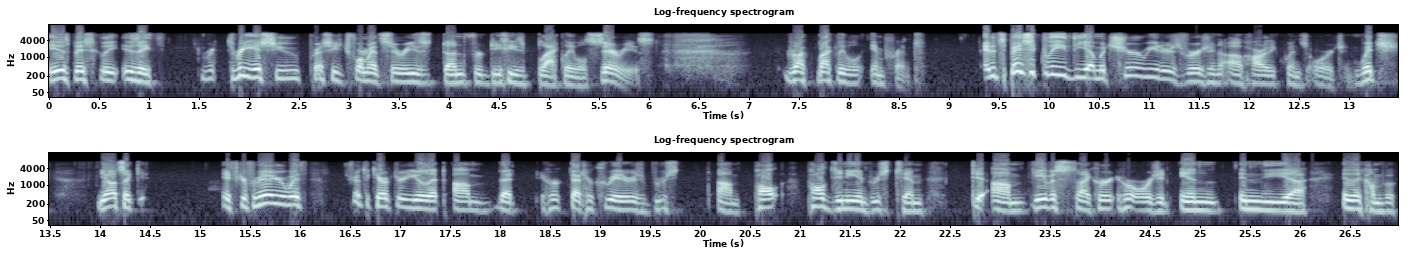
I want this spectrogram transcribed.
It is basically is a three issue prestige format series done for DC's Black Label series, Black Label imprint, and it's basically the uh, mature reader's version of Harley Quinn's origin. Which, you know, it's like if you're familiar with the character, you know that um that her that her creators Bruce um Paul Paul Dini and Bruce Timm um, gave us like her, her origin in in the uh, in the comic book,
